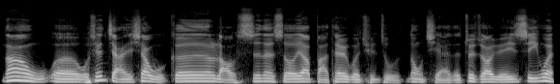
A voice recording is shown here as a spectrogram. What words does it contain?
那呃，我先讲一下我跟老师那时候要把 Telegram 群组弄起来的最主要原因，是因为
